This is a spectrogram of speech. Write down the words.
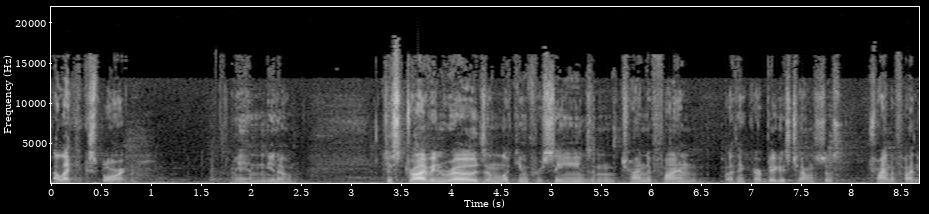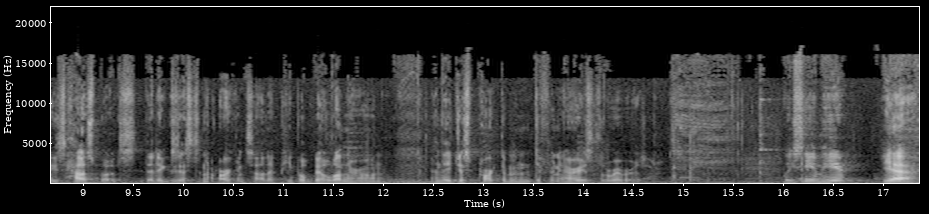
I like exploring. And, you know, just driving roads and looking for scenes and trying to find, I think our biggest challenge was trying to find these houseboats that exist in Arkansas that people build on their own and they just park them in different areas of the rivers. We see them here. Yeah.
